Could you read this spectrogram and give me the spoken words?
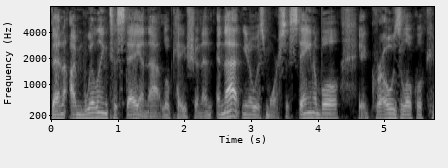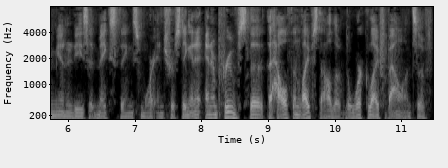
then I'm willing to stay in that location. And, and that, you know, is more sustainable. It grows local communities. It makes things more interesting and it and improves the, the health and lifestyle, the, the work life balance of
